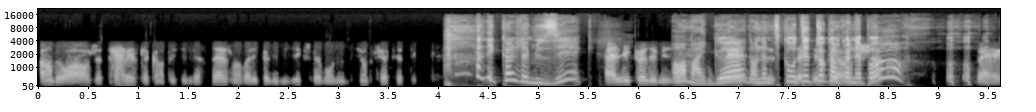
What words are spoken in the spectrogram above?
en dehors, je traverse le campus universitaire, je m'en vais à l'école de musique, je fais mon audition, puis je suis accepté. à l'école de musique? À l'école de musique. Oh my God! On a un petit côté de toi qu'on ne connaît pas? ben,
